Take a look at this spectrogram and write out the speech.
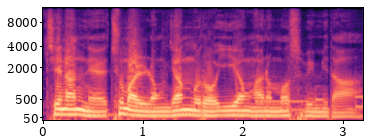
지난해 주말 농장으로 이용하는 모습입니다.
